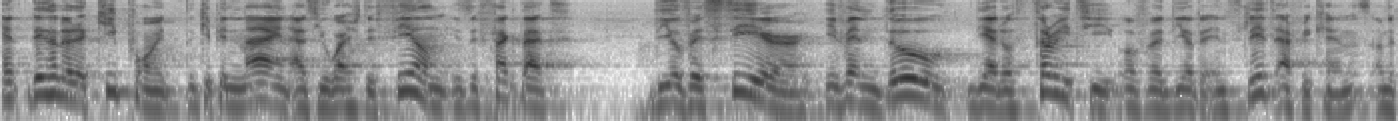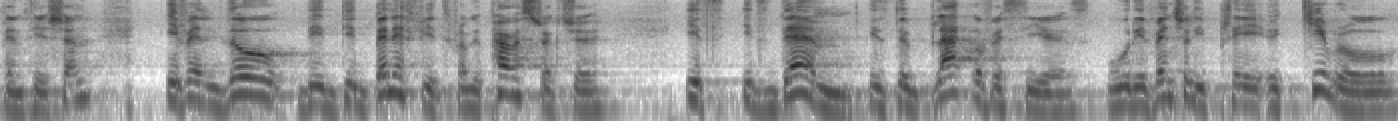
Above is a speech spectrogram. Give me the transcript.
and there's another key point to keep in mind as you watch the film is the fact that the overseer, even though they had authority over the other enslaved Africans on the plantation, even though they did benefit from the power structure, it's, it's them, it's the black overseers who would eventually play a key role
